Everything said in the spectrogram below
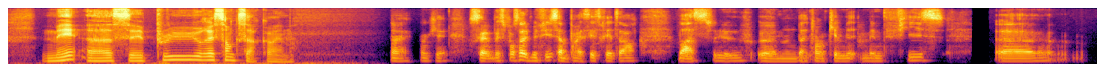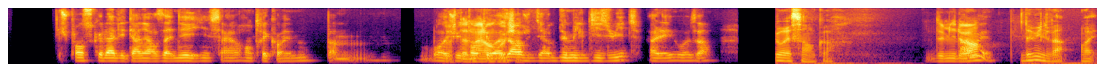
Mais euh, c'est plus récent que ça quand même. Ouais, OK. C'est c'est pour ça que je me suis dit, ça me paraissait très tard. Bah, c'est, hem, bah, tant qu'est Memphis, heu, je pense que là, les dernières années, il ça rentrait quand même pas m bon, je vais tenter au hasard, je vais dire 2018, allez, au hasard. Plus récent encore. Ah 2020? ouais? 2020, ouais.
